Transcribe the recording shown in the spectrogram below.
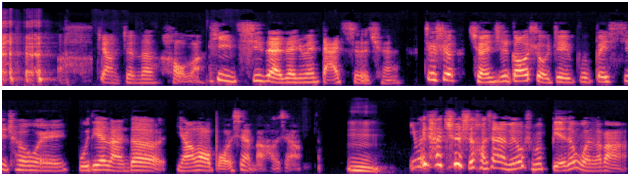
这样真的好吗？替七仔在这边打起了拳。就是《全职高手》这一部被戏称为蝴蝶兰的养老保险吧，好像，嗯。因为他确实好像也没有什么别的文了吧。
